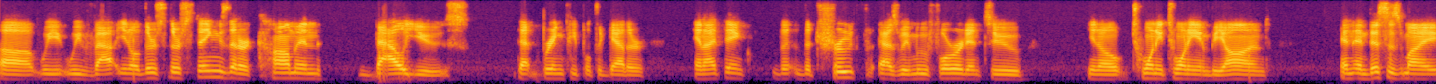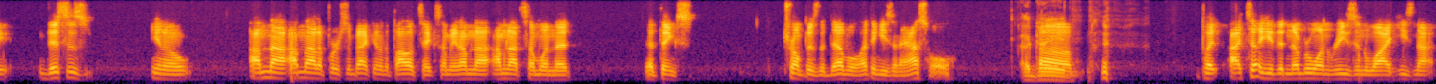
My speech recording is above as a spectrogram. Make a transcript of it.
Uh, we we val- you know there's there's things that are common values that bring people together, and I think the the truth as we move forward into you know 2020 and beyond and and this is my this is you know i'm not i'm not a person back into the politics. I mean i'm not i'm not someone that that thinks trump is the devil. I think he's an asshole. Agreed. Um, but i tell you the number one reason why he's not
